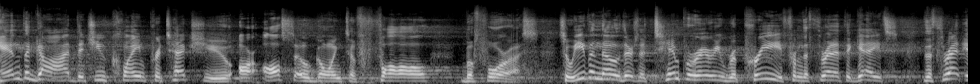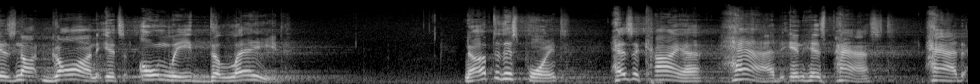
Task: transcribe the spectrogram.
and the God that you claim protects you are also going to fall before us. So even though there's a temporary reprieve from the threat at the gates, the threat is not gone, it's only delayed. Now, up to this point, Hezekiah had in his past had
